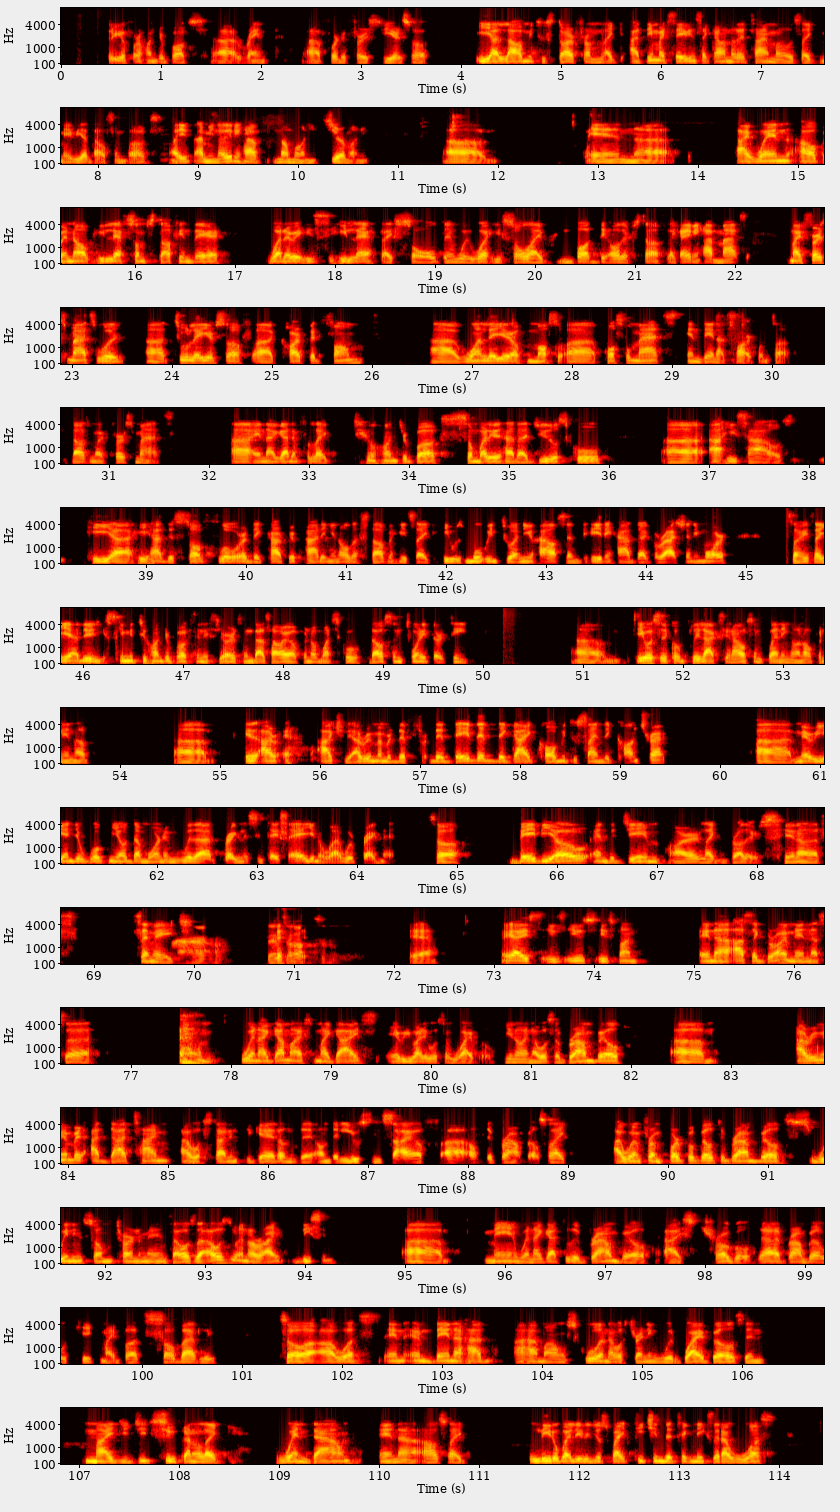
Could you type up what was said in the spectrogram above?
three or four hundred bucks uh, rent uh, for the first year. So it allowed me to start from like I think my savings account at the time I was like maybe a thousand bucks. I I mean I didn't have no money, zero money. Um, and uh, I went, I opened up. He left some stuff in there. Whatever he's he left, I sold, and with what he sold, I bought the other stuff. Like I didn't have mats. My first mats were uh, two layers of uh, carpet foam, uh, one layer of muscle uh, puzzle mats, and then a tarp on top. That was my first mats, uh, and I got him for like 200 bucks. Somebody had a judo school uh, at his house. He uh, he had the subfloor, the carpet padding, and all that stuff. And he's like, he was moving to a new house, and he didn't have that garage anymore. So he's like, yeah, dude, just give me 200 bucks and it's yours. And that's how I opened up my school. That was in 2013. Um, it was a complete accident. I wasn't planning on opening up. Um, it, I, actually, I remember the, the day that the guy called me to sign the contract uh, Mary Angel woke me up that morning with a pregnancy test. Hey, you know what? We're pregnant. So baby O and the gym are like brothers. You know, that's same age. Wow, that's awesome. yeah, yeah, it's, it's it's it's fun. And uh, as a growing man, as a when I got my my guys, everybody was a white belt, you know, and I was a brown belt. Um, I remember at that time I was starting to get on the on the losing side of uh, of the brown belts. Like I went from purple belt to brown belt, winning some tournaments. I was I was doing all right, decent. Uh, man, when I got to the brown belt, I struggled. That brown belt would kick my butt so badly. So I was, and and then I had I had my own school, and I was training with white belts, and my jiu-jitsu kind of like went down, and uh, I was like, little by little, just by teaching the techniques that I was,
